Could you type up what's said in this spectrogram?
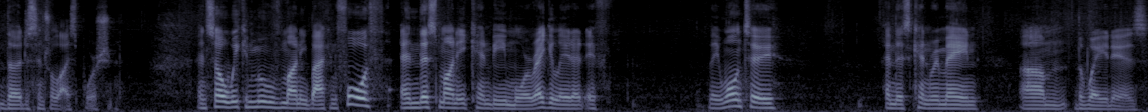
the decentralized portion. And so we can move money back and forth, and this money can be more regulated if they want to, and this can remain um, the way it is.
